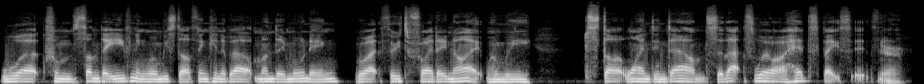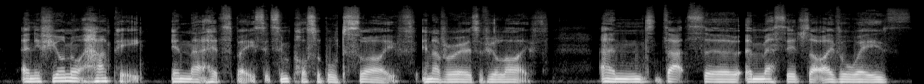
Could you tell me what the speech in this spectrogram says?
work from Sunday evening when we start thinking about Monday morning right through to Friday night when we start winding down. So that's where our headspace is. Yeah. And if you're not happy in that headspace, it's impossible to thrive in other areas of your life. And that's a, a message that I've always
